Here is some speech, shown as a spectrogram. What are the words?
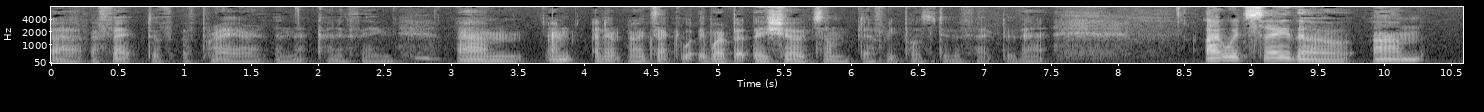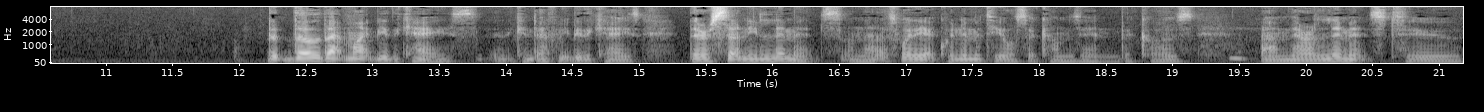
uh, effect of, of prayer and that kind of thing. Um, and I don't know exactly what they were, but they showed some definitely positive effect of that. I would say, though, um, that though that might be the case, and it can definitely be the case, there are certainly limits on that. That's where the equanimity also comes in, because um, there are limits to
